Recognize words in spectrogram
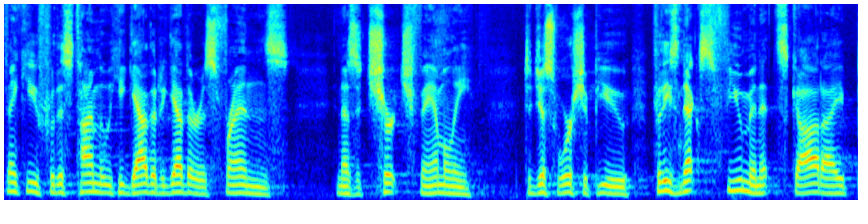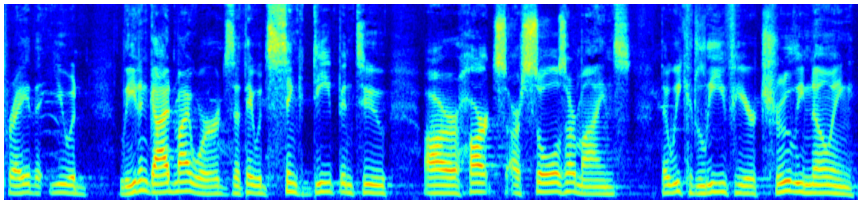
Thank you for this time that we could gather together as friends and as a church family to just worship you. For these next few minutes, God, I pray that you would lead and guide my words, that they would sink deep into our hearts, our souls, our minds, that we could leave here truly knowing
